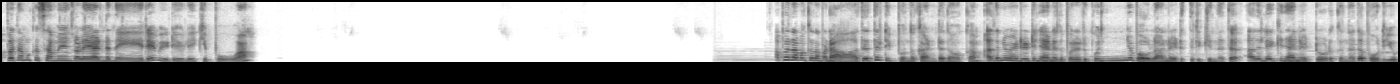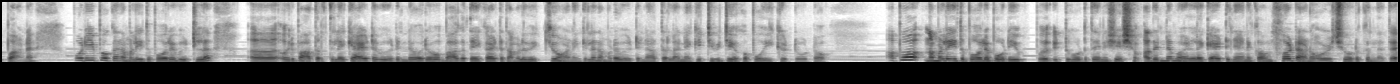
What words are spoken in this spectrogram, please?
അപ്പോൾ നമുക്ക് സമയം കളയാണ്ട് നേരെ വീഡിയോയിലേക്ക് പോവാം. അപ്പോൾ നമുക്ക് നമ്മുടെ ആദ്യത്തെ ടിപ്പ് ഒന്ന് കണ്ടു നോക്കാം. അതിന് വേണ്ടിയിട്ട് ഞാൻ ഇതുപോലെ ഒരു കുഞ്ഞു ബൗളാണ് എടുത്തിരിക്കുന്നത്. അതിലേക്ക് ഞാൻ ഇട്ട് കൊടുക്കുന്നത് പൊടിയുപ്പാണ്. പൊടിയുപ്പൊക്കെ നമ്മൾ ഇതുപോലെ വീട്ടിൽ ഒരു പാത്രത്തിലേക്കായിട്ട് വീടിന്റെ ഓരോ ഭാഗത്തേക്കായിട്ട് നമ്മൾ വെക്കുകയാണെങ്കിൽ നമ്മുടെ വീട്ടിനകത്തുള്ള നെഗറ്റിവിറ്റിയൊക്കെ പോയി കിട്ടും കേട്ടോ. അപ്പോൾ നമ്മൾ ഇതുപോലെ പൊടിയുപ്പ് ഇട്ട് കൊടുത്തതിന് ശേഷം അതിന്റെ മുകളിലേക്കായിട്ട് ഞാൻ കംഫർട്ടാണ് ഒഴിച്ചു കൊടുക്കുന്നത്.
